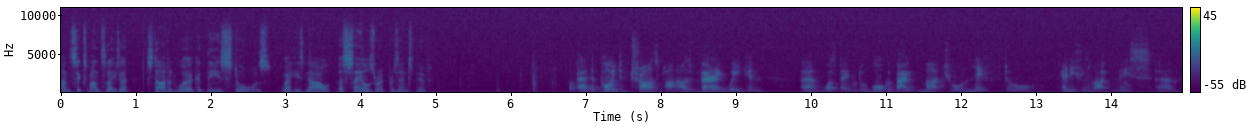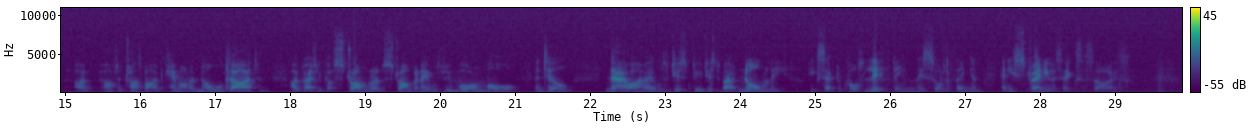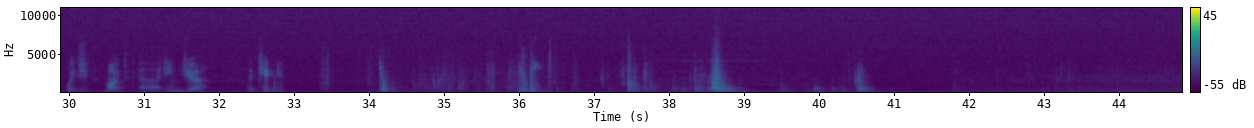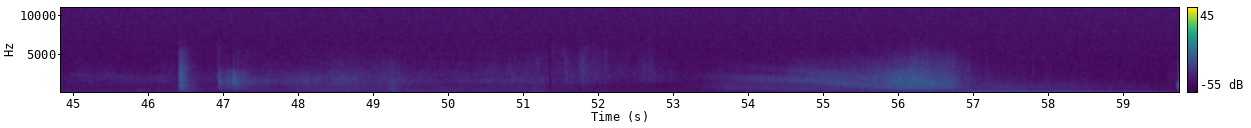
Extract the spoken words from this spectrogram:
and six months later started work at these stores, where he's now a sales representative. At the point of transplant, I was very weak and um, wasn't able to walk about much or lift or anything like this. Um, I, after transplant, I became on a normal diet and I gradually got stronger and stronger and able to do more and more until now I'm able to just do just about normally, except of course lifting, this sort of thing, and any strenuous exercise which might uh, injure the kidney.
